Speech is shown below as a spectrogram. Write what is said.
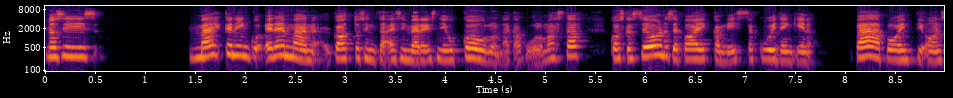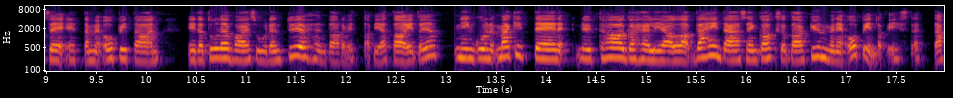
No siis, mä ehkä niin kuin enemmän katsoisin tätä esimerkiksi niin kuin koulun näkökulmasta, koska se on se paikka, missä kuitenkin pääpointti on se, että me opitaan niitä tulevaisuuden työhön tarvittavia taitoja. Niin kuin mäkin teen nyt Haagahelialla vähintään sen 210 opintopistettä.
